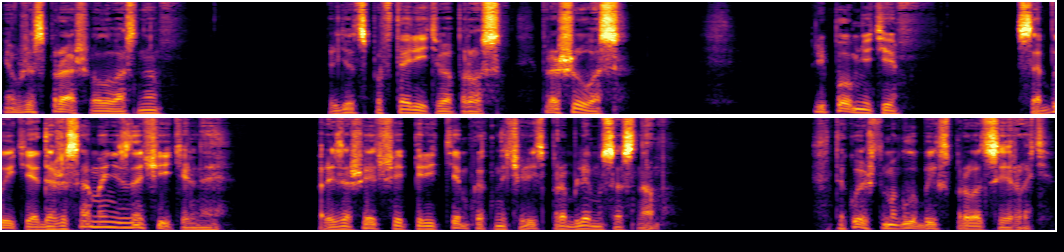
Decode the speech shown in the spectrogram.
Я уже спрашивал вас, но придется повторить вопрос. Прошу вас, припомните событие, даже самое незначительное, произошедшее перед тем, как начались проблемы со сном. Такое, что могло бы их спровоцировать.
